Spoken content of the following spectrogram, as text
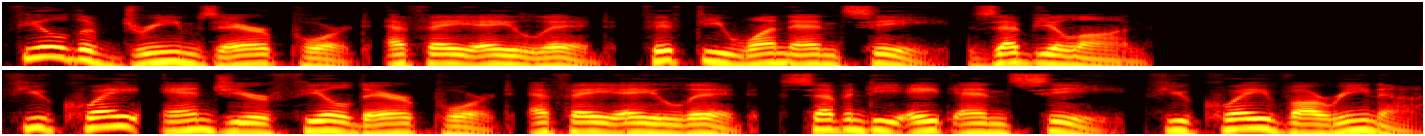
Field of Dreams Airport FAA LID 51 NC Zebulon Fuquay Angier Field Airport FAA LID 78 NC Fuquay Varina.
